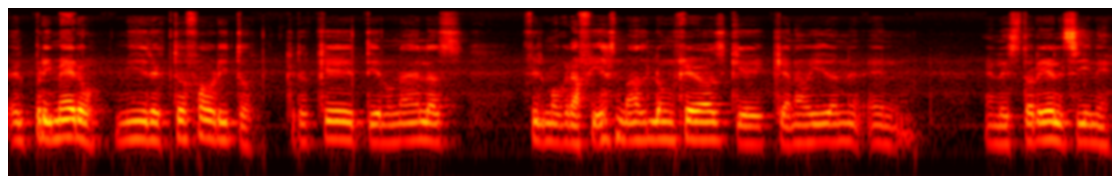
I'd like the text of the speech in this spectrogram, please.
el primero, mi director favorito. Creo que tiene una de las filmografías más longevas que, que han habido en, en, en, la historia del cine.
